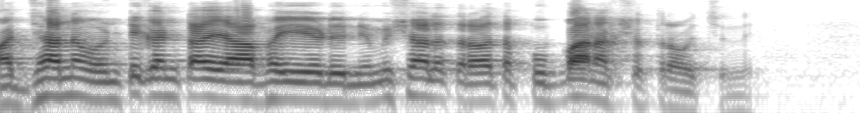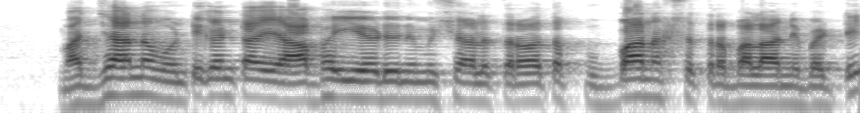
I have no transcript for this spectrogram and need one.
మధ్యాహ్నం ఒంటి గంట యాభై ఏడు నిమిషాల తర్వాత పుబ్బా నక్షత్రం వచ్చింది. మధ్యాహ్నం ఒంటి గంట యాభై ఏడు నిమిషాల తర్వాత పుబ్బా నక్షత్ర బలాన్ని బట్టి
